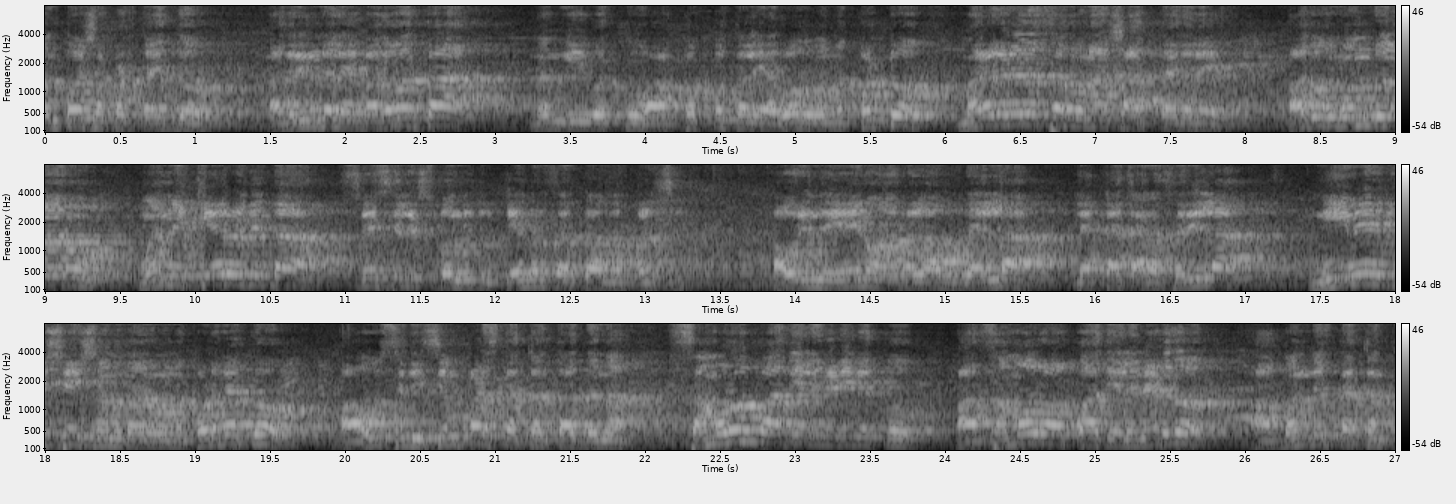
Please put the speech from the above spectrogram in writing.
ಸಂತೋಷ ಪಡ್ತಾ ಇದ್ದೋ, ಅದರಿಂದಲೇ ಭಗವಂತ ನಮ್ಗೆ ಇವತ್ತು ಆ ಕಪ್ಪು ತಲೆಯ ರೋಗವನ್ನು ಕೊಟ್ಟು ಮರಗಳೆಲ್ಲ ಸರ್ವನಾಶ ಆಗ್ತಾ ಇದ್ದಾವೆ. ಅದು ಒಂದು ನಾನು ಮೊನ್ನೆ ಕೇರಳದಿಂದ ಸ್ಪೆಷಲಿಸ್ಟ್ ಬಂದಿದ್ರು, ಕೇಂದ್ರ ಸರ್ಕಾರದ ಕಳಿಸಿ ಅವರಿಂದ ಏನೂ ಆಗಲ್ಲ ಅವ್ರದ್ದೆಲ್ಲ ಲೆಕ್ಕಾಚಾರ ಸರಿಯಿಲ್ಲ. ನೀವೇ ವಿಶೇಷ ಅನುದಾನವನ್ನು ಕೊಡಬೇಕು, ಆ ಔಷಧಿ ಸಿಂಪಡಿಸ್ತಕ್ಕಂಥದ್ದನ್ನ ಸಮರೋಪಾದಿಯಲ್ಲಿ ನಡಿಬೇಕು. ಆ ಸಮರೋಪಾದಿಯಲ್ಲಿ ನಡೆದು ಆ ಬಂದಿರತಕ್ಕಂಥ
